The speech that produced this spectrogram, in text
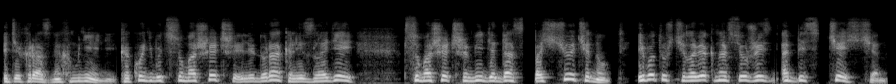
этих разных мнений. Какой-нибудь сумасшедший или дурак, или злодей в сумасшедшем виде даст пощечину, и вот уж человек на всю жизнь обесчещен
